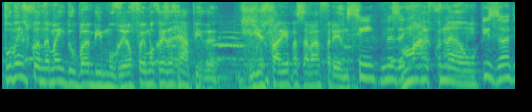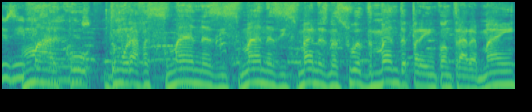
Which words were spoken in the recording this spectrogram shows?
Pelo menos quando a mãe do Bambi morreu foi uma coisa rápida e a história passava à frente. Sim, aquilo Marco não. episódios e Marco episódios. demorava semanas e semanas e semanas na sua demanda para encontrar a mãe,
